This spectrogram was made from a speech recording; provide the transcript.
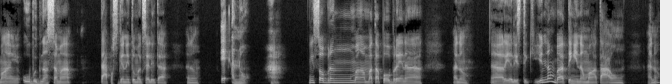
Mga ubod na sama, tapos ganito magsalita, ano, eh ano, ha? Yung sobrang mga mata pobre na, ano, na realistic. Yun lang ba tingin ng mga taong, ano,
